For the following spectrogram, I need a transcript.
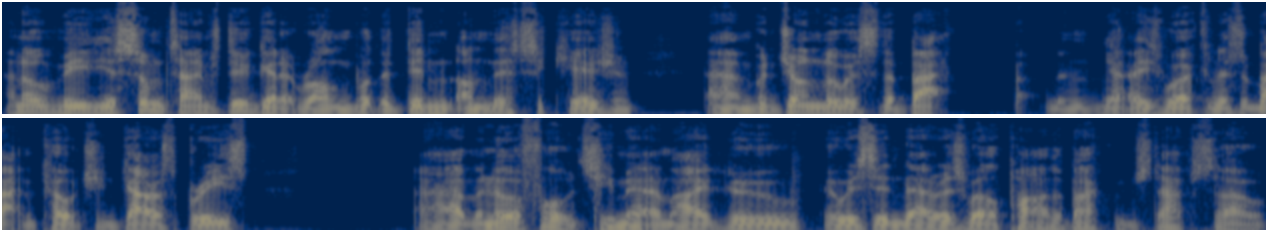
I know media sometimes do get it wrong, but they didn't on this occasion. Um, but John Lewis, the bat, yeah, he's working as a batting coach, and Gareth Breese um, another forward teammate of mine who who is in there as well, part of the backroom staff. So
